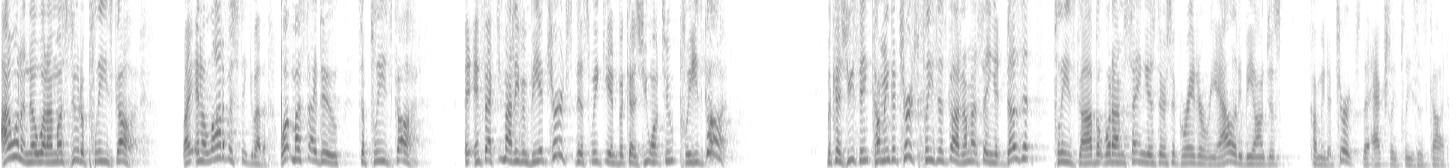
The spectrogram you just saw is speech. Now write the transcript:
I want to know what I must do to please God, right? And a lot of us think about that. What must I do to please God? In fact, you might even be at church this weekend because you want to please God. Because you think coming to church pleases God. And I'm not saying it doesn't please God, but what I'm saying is there's a greater reality beyond just coming to church that actually pleases God.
